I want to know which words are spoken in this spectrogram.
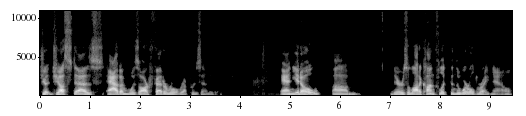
J- just as adam was our federal representative. And you know um, there's a lot of conflict in the world right now.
